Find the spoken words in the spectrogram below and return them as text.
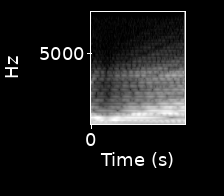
yeah.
